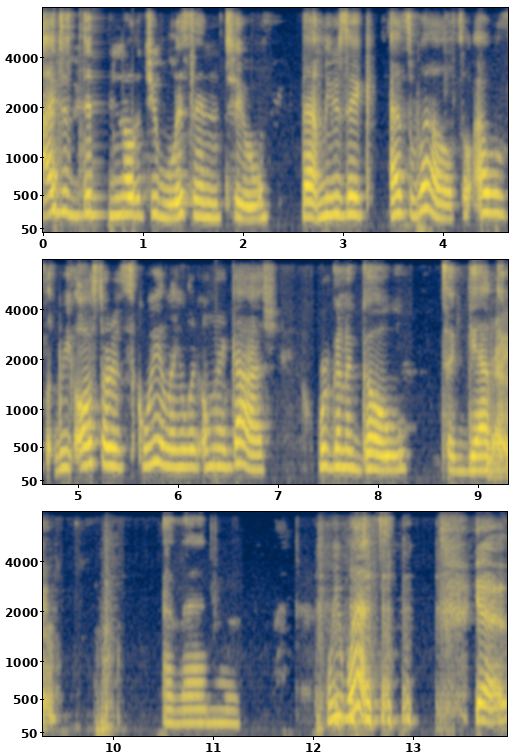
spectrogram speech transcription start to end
I just didn't know that you listened to that music as well. So I was, we all started squealing, like, oh my gosh, we're gonna go together. And then we went. yeah.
